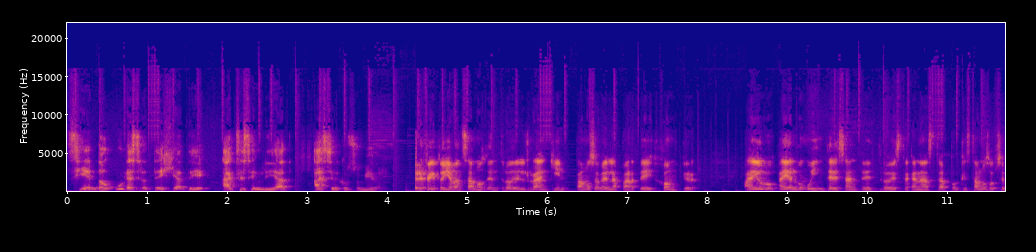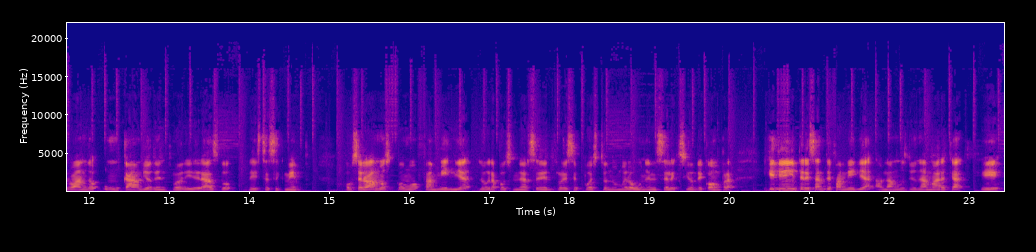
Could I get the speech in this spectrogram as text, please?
siendo una estrategia de accesibilidad hacia el consumidor. Perfecto, y avanzamos dentro del ranking. Vamos a ver la parte de home care. Hay, algo muy interesante dentro de esta canasta porque estamos observando un cambio dentro del liderazgo de este segmento. Observamos cómo familia logra posicionarse dentro de ese puesto número uno en selección de compra y que tiene interesante familia. Hablamos de una marca que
